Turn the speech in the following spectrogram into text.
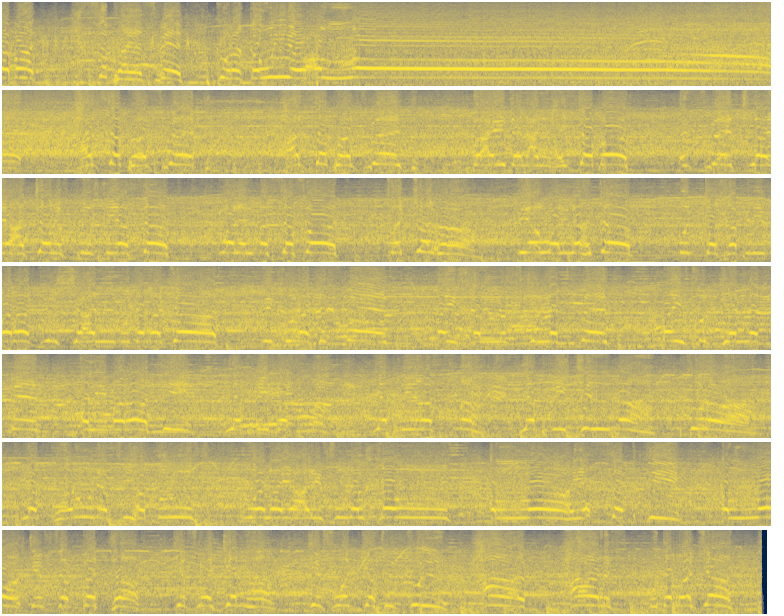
الحسابات حسبها يا سميث كرة قوية. الله! حسبها سميث حسبها سميث بعيدا عن الحسابات. سميث لا يعترف بالقياسات ولا المسافات. فجرها بأول الأهداف. ولا يعرفون الخوف. الله يا السبتي الله كيف ثبتها كيف ركنها كيف وقف الكل. حائط حارس مدرجات.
